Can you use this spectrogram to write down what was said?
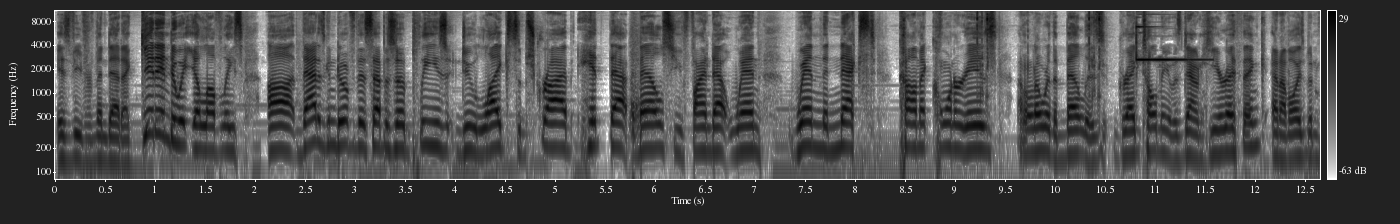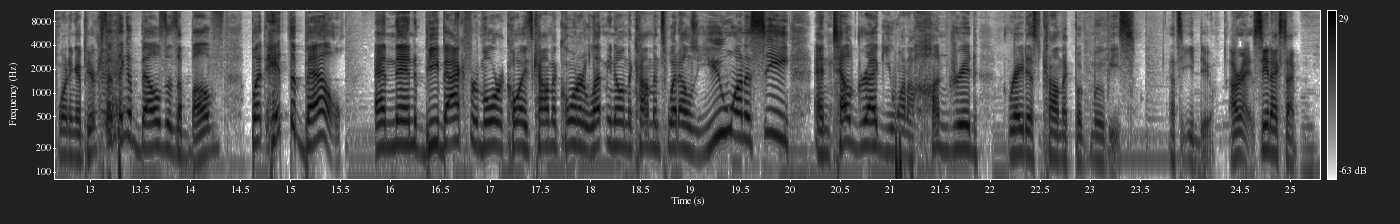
is V for Vendetta. Get into it, you lovelies. Uh, that is going to do it for this episode. Please do like, subscribe, hit that bell so you find out when when the next comic corner is. I don't know where the bell is. Greg told me it was down here, I think, and I've always been pointing up here because I think of bells as above. But hit the bell and then be back for more Coy's Comic Corner. Let me know in the comments what else you want to see, and tell Greg you want a hundred greatest comic book movies. That's what you do. All right, see you next time.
